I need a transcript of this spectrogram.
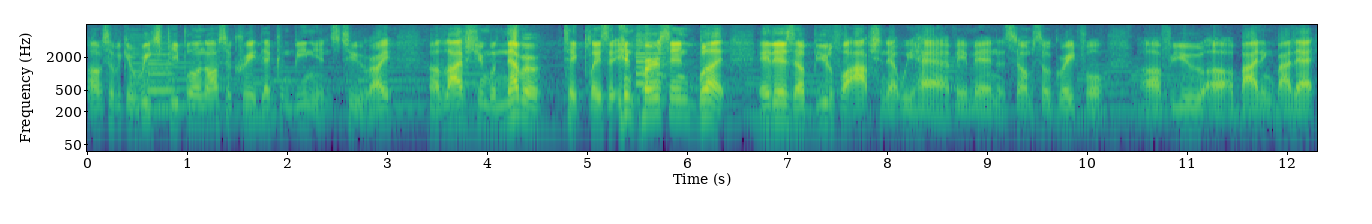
um, so we can reach people and also create that convenience too, right? Uh, live stream will never take place in person, but it is a beautiful option that we have, amen. And so I'm so grateful uh, for you uh, abiding by that.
